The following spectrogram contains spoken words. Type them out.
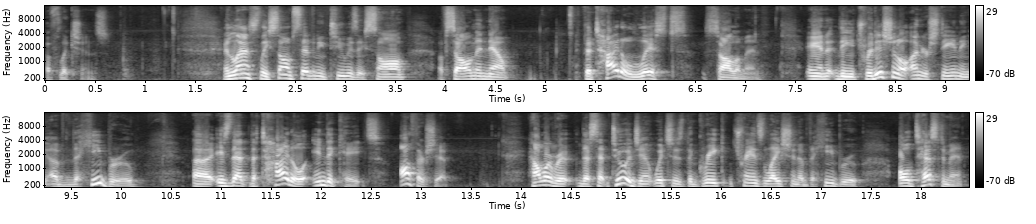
afflictions. And lastly, Psalm 72 is a psalm of Solomon. Now, the title lists Solomon, and the traditional understanding of the Hebrew uh, is that the title indicates authorship. However, the Septuagint, which is the Greek translation of the Hebrew Old Testament,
